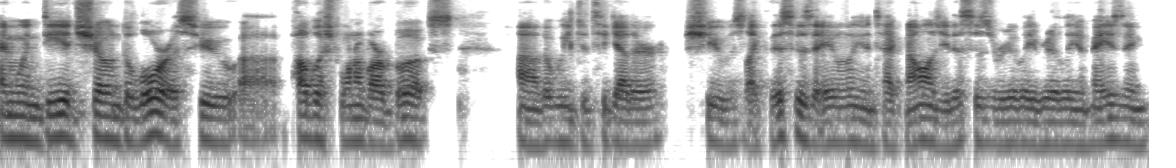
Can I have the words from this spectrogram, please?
And when Dee had shown Dolores, who uh, published one of our books, uh, that we did together, she was like, "This is alien technology. This is really, really amazing."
